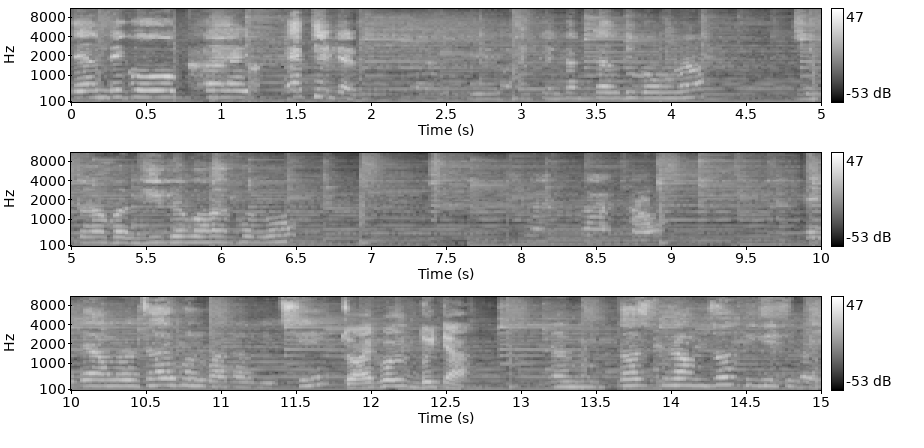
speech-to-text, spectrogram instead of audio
তেল দিব প্রায় এক লিটার। এক লিটার তেল দিব আমরা। যেটা আবার ঘি ব্যবহার করব। এটা আমরা জয়ফল বাটার দিচ্ছি। জয়ফল দুইটা? দশ গ্রাম জল দিয়েছি ভাই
